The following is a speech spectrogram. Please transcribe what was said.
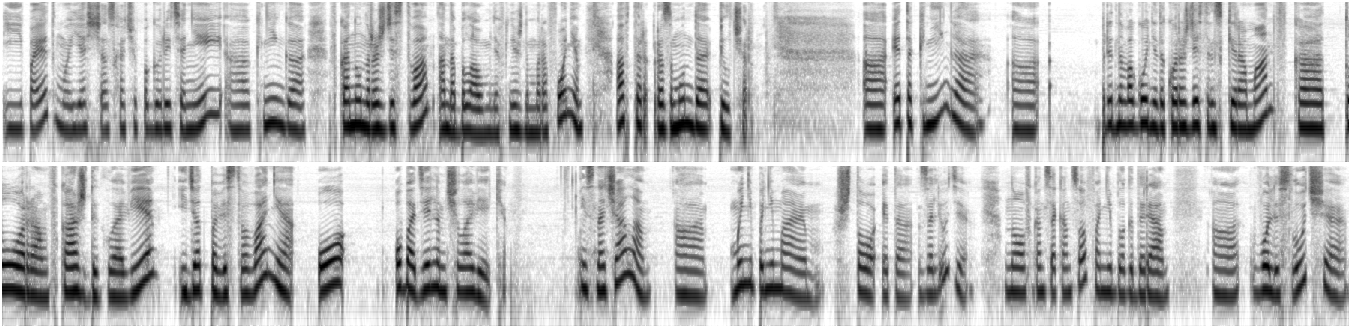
И поэтому я сейчас хочу поговорить о ней. А, Книга «В канун Рождества», она была у меня в книжном марафоне, автор Розамунда Пилчер. А, Эта книга а, предновогодний такой рождественский роман, в котором в каждой главе идет повествование о, об отдельном человеке. И сначала мы не понимаем, что это за люди, но в конце концов они благодаря а, воле случая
